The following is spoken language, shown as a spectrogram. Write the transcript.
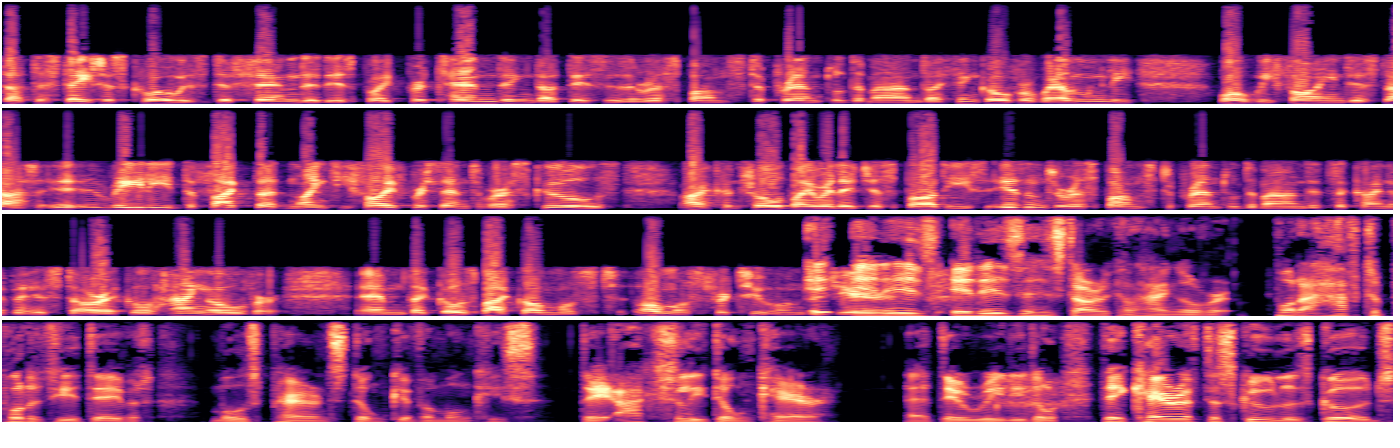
that the status quo is defended is by pretending that this is a response to parental demand. I think overwhelmingly what we find is that it, uh, really the fact that 95% of our schools are controlled by religious bodies isn't a response to parental demand. It's a kind of a historical hangover. Um, um, that goes back almost almost for 200 it, years. It is it is a historical hangover, but I have to put it to you, David. Most parents don't give a monkeys. They actually don't care. Uh, they really don't. They care if the school is good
